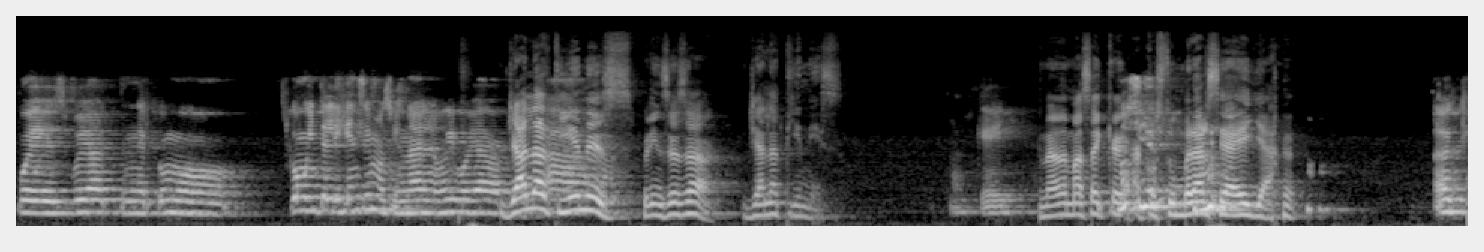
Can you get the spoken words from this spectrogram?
pues voy a tener como, como inteligencia emocional, ¿no? Y voy a... Ya la tienes, princesa, ya la tienes. Ok. Nada más hay que acostumbrarse a ella. Ok.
